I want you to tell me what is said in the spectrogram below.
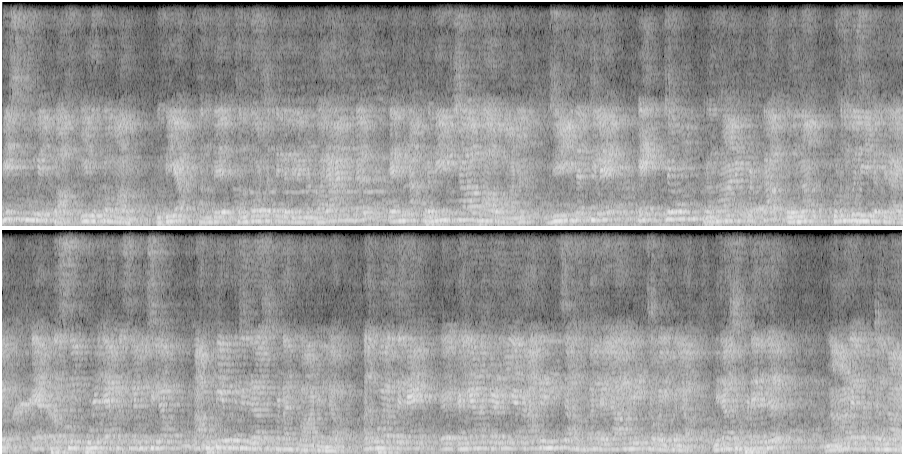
ദിസ് ടു വിൽ പാസ് ഈ ദുഃഖം മാറും. പുതിയ സന്ദേ സന്തോഷത്തിന്റെ ദിനങ്ങൾ വരാനുണ്ട് എന്ന പ്രതീക്ഷാഭാവമാണ് ജീവിതത്തിലെ ഏറ്റവും പ്രധാനപ്പെട്ട ഒന്ന് കുടുംബജീവിതത്തിലായാലും A plus full A plus ലഭിച്ചില്ല. ആ കുറിച്ച് നിരാശപ്പെടാൻ പാടില്ല. അതുപോലെ തന്നെ കല്യാണം കഴിഞ്ഞ് ഞാൻ ആഗ്രഹിച്ച ഹസ്ബൻഡ് അല്ല ആഗ്രഹിച്ച വൈഫല്ല നിരാശപ്പെടരുത്. നാളെ മറ്റന്നാൾ.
